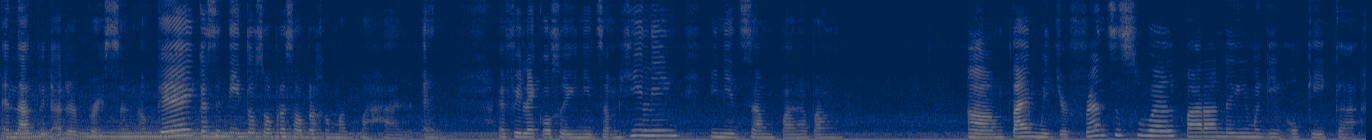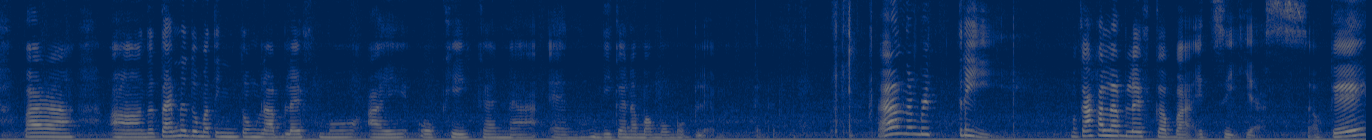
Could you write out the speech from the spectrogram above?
and not with other person. Okay? Kasi dito, sobra-sobra kang magmahal. I feel like also you need some healing. You need some para bang um, time with your friends as well para naging maging okay ka. Para uh, the time na dumating itong love life mo ay okay ka na and hindi ka na mamumblema. Ah, number three. Magkaka-love life ka ba? It's a yes. Okay?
